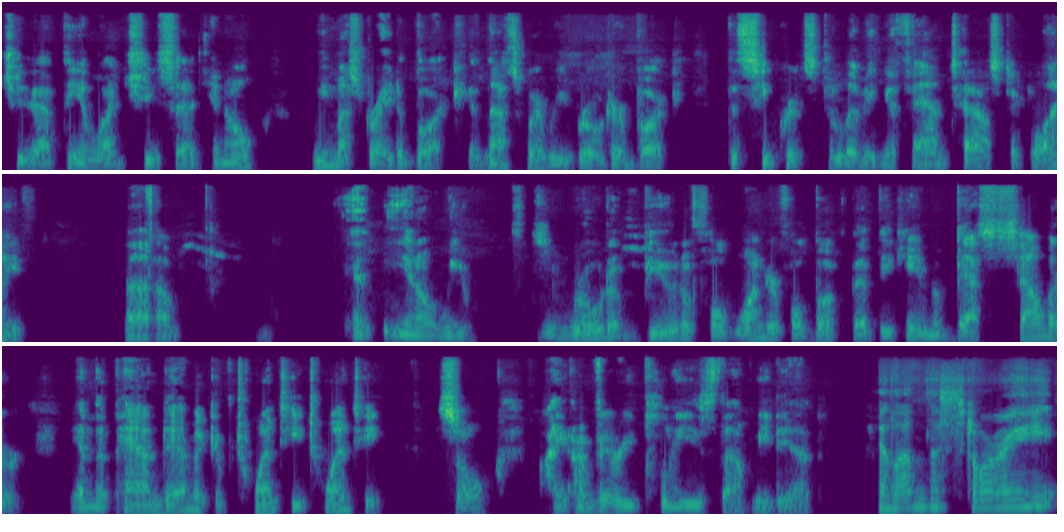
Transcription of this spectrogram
She at the lunch, she said, You know, we must write a book. And that's where we wrote our book, The Secrets to Living a Fantastic Life. Uh, you know, we wrote a beautiful, wonderful book that became a bestseller in the pandemic of 2020. So I, I'm very pleased that we did. I love the story.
